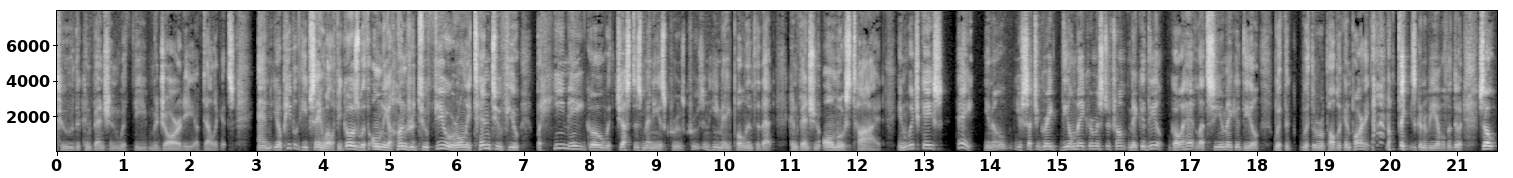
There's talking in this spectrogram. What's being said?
to the convention with the majority of delegates. And, you know, people keep saying, well, if he goes with only 100 too few or only 10 too few, but he may go with just as many as Cruz. Cruz and he may pull into that convention almost tied, in which case hey, you know, you're such a great deal maker, Mr. Trump. Make a deal. Go ahead. Let's see you make a deal with the with the Republican Party. I don't think he's going to be able to do it. So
